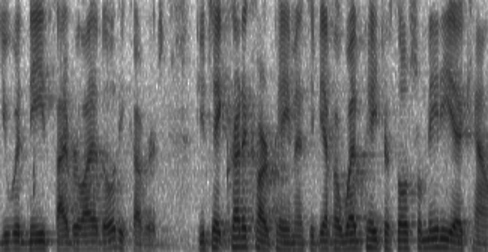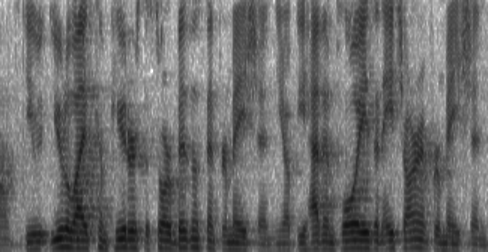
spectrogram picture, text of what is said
you would need cyber liability coverage. If you take credit card payments, if you have a web page or social media accounts, if you utilize computers to store business information, you know, if you have employees and HR information,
